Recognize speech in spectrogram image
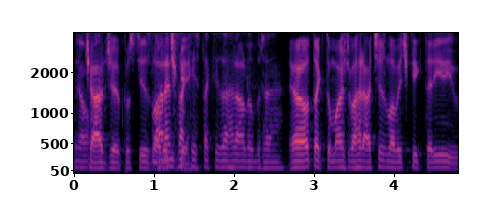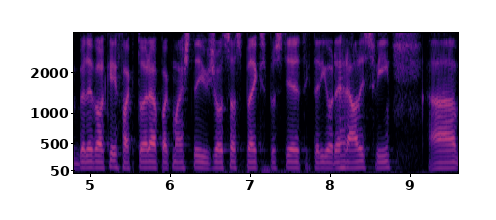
jo. charger, prostě z lavičky. Lorenz taky zahrál dobře. Jo, jo, tak to máš dva hráče z lavičky, který byli velký faktor a pak máš ty usual suspects, prostě, který odehráli svý. A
